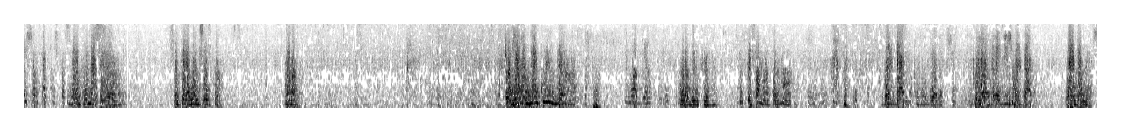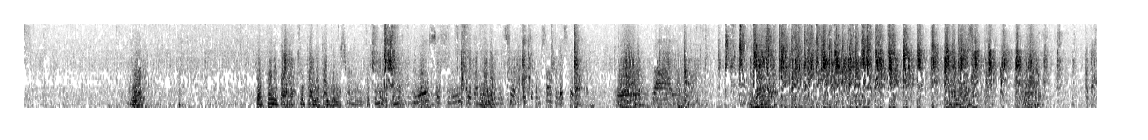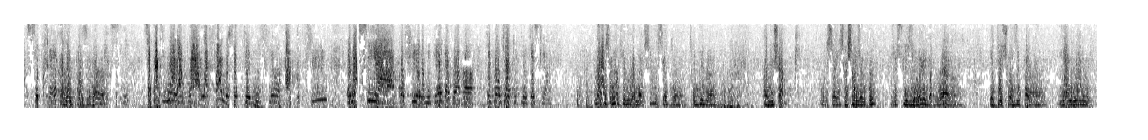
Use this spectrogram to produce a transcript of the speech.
ils sont pas tous passés. donc, pour moi, c'est euh, un peu la même chose, quoi. Voilà. Vous avez bien cuit ou bien Moi, bien. On a bien cuit. Toutes les femmes, apparemment. Well done, comme on dit avec ça. Les Anglais disent well done. Ouais, bien, merci. Voilà. Pour ne pas tout prendre le temps de l'émission, peut. Non, c'est fini, c'est dans la émission. En fait, c'est comme ça, je vous laisse faire. Voilà. Ah ben, C'est prêt. Merci. C'est pratiquement la, fin de cette émission à couture. Et merci à Kofi Olomide d'avoir euh, répondu à toutes nos questions. C'est moi qui vous remercie de cette tribune à Duchamp. Ça, ça change un peu. Je suis heureux d'avoir euh, été choisi par euh, Yann Mang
